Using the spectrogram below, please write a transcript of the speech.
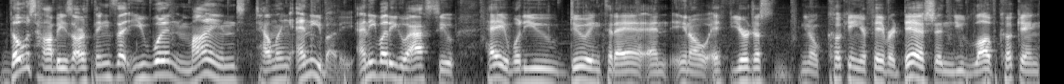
Those hobbies are things that you wouldn't mind telling anybody. Anybody who asks you hey what are you doing today? And you know if you're just you know cooking your favorite dish and you love cooking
